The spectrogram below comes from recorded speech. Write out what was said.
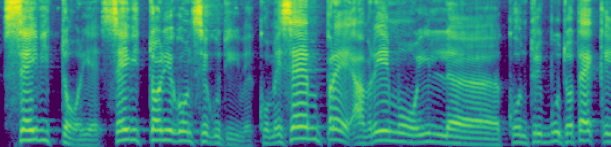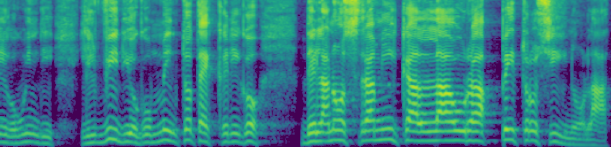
6 vittorie, 6 vittorie consecutive. Come sempre avremo il eh, contributo tecnico, quindi il video commento tecnico della nostra amica Laura Petrosino, la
